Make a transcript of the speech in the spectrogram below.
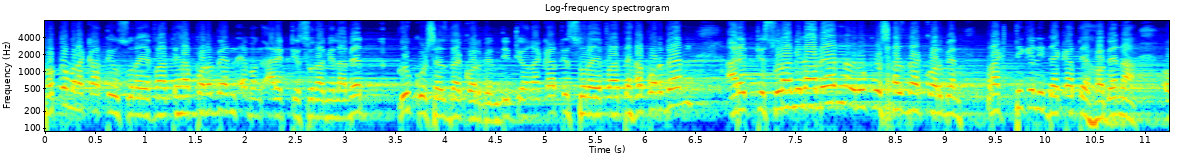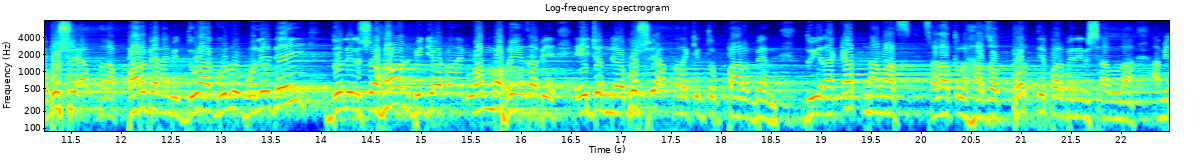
প্রথম রাকাতেও সুরায় ফাতেহা পড়বেন এবং আরেকটি সুরা মিলাবেন, রুকু, সাজদা করবেন। দ্বিতীয় রাকাতে সুরায় ফাতেহা পড়বেন। আরেকটি সুরা মিলাবেন, রুকু, সাজদা করবেন। প্র্যাকটিক্যালি দেখাতে হবে না। অবশ্যই আপনারা পারবেন, আমি দোয়াগুলো বলে দেই। দলিল সহ ভিডিওটা অনেক লম্বা হয়ে যাবে, এই জন্য অবশ্যই আপনারা কিন্তু পারবেন। দুই রাকাত নামাজ, সালাতুল হাজত পড়তে পারবেন ইনশাল্লাহ আমি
